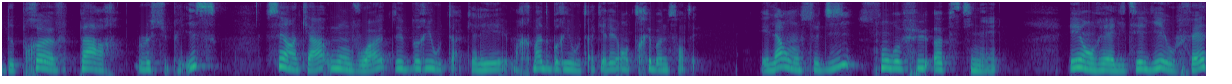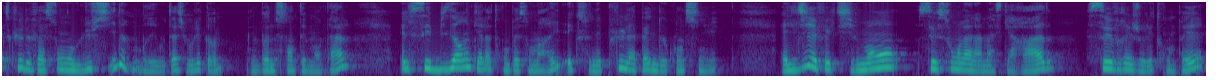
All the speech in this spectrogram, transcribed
de preuve par le supplice, c'est un cas où on voit de Briouta, qu'elle est, Mahmad Briouta, qu'elle est en très bonne santé. Et là, on se dit, son refus obstiné est en réalité lié au fait que de façon lucide, Briouta, si vous voulez, comme une bonne santé mentale, elle sait bien qu'elle a trompé son mari et que ce n'est plus la peine de continuer. Elle dit effectivement, cessons là la mascarade, c'est vrai, je l'ai trompé,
